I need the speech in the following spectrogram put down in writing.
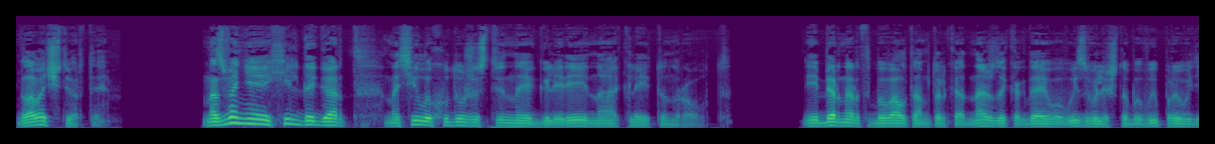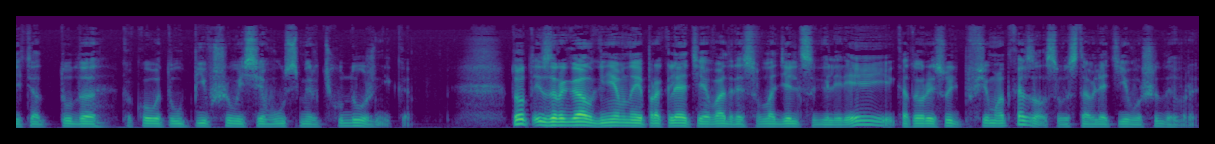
Глава четвертая. Название Хильдегард носила художественная галерея на Клейтон-Роуд. И Бернард бывал там только однажды, когда его вызвали, чтобы выпроводить оттуда какого-то упившегося в усмерть художника. Тот изрыгал гневные проклятия в адрес владельца галереи, который, судя по всему, отказался выставлять его шедевры.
